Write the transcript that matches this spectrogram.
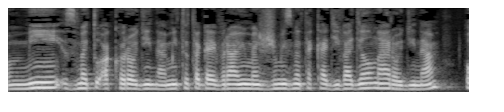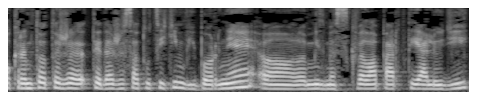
My sme tu ako rodina. My to tak aj vravíme, že my sme taká divadelná rodina. Okrem toho, že, teda, že sa tu cítim výborne, uh, my sme skvelá partia ľudí,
